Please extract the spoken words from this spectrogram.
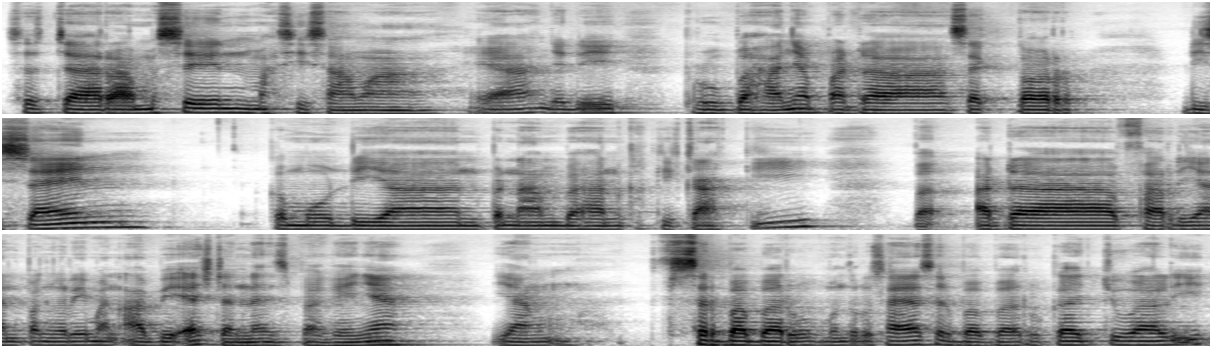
secara mesin masih sama ya. Jadi perubahannya pada sektor desain, kemudian penambahan kaki-kaki, ada varian pengiriman ABS dan lain sebagainya yang serba baru. Menurut saya serba baru kecuali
